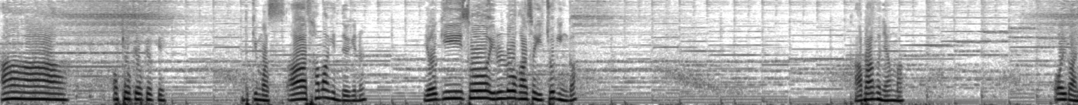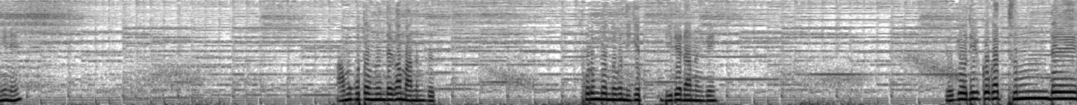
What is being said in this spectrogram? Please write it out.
아, 오케이, 오케이, 오케이, 오케이. 느낌 왔어. 아, 사막인데, 여기는. 여기서 일로 가서 이쪽인가? 가봐, 그냥 막. 어, 이거 아니네. 아무것도 없는 데가 많은 듯. 소름 돋는 건 이게 미래라는 게. 여기 어딜 것 같은데,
